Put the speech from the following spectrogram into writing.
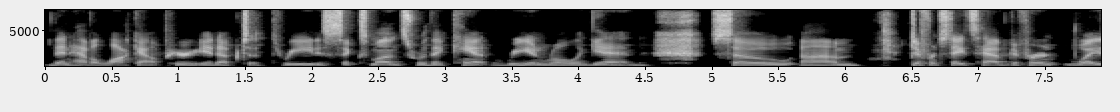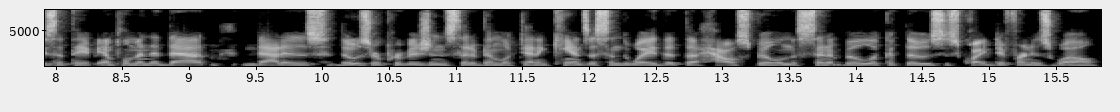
then have a lockout period up to three to six months where they can't re-enroll again. So um, different states have different ways that they've implemented that. That is those are provisions that have been looked at in kansas. And the way that the house bill and the Senate bill look at those is quite different as well.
